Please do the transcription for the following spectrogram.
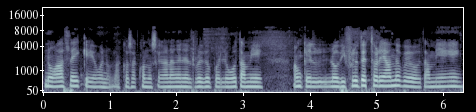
no hace que bueno, las cosas cuando se ganan en el ruedo pues luego también, aunque lo disfrutes toreando, pero también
